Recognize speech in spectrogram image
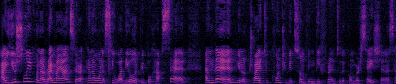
I usually, when I write my answer, I kind of want to see what the other people have said, and then you know try to contribute something different to the conversation. I say,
